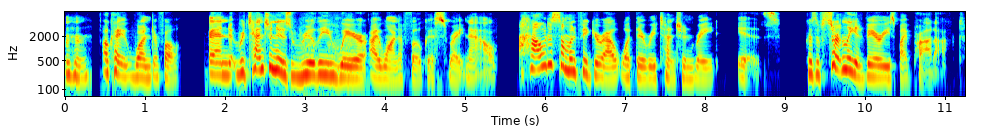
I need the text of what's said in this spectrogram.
Mm-hmm. Okay, wonderful. And retention is really where I want to focus right now. How does someone figure out what their retention rate is? Because certainly it varies by product.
